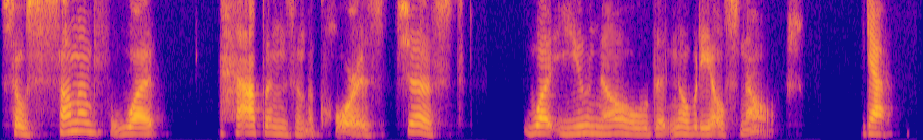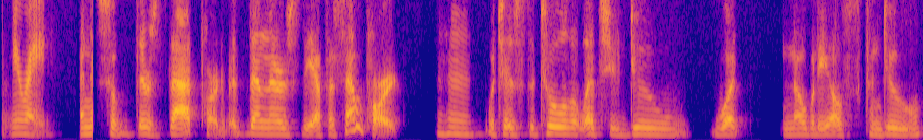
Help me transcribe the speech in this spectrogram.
So some of what happens in the core is just what you know that nobody else knows. Yeah, you're right. And so there's that part of it. Then there's the FSM part, mm-hmm. which is the tool that lets you do what nobody else can do.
